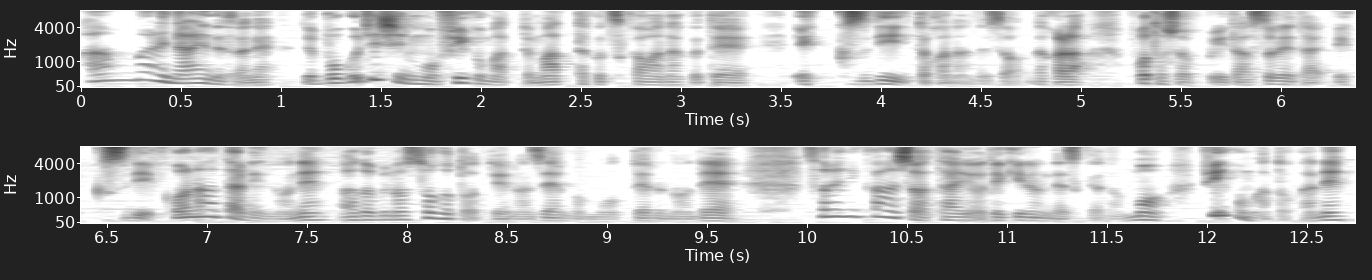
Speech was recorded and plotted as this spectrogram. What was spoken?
あんまりないんですよね。で、僕自身も Figma って全く使わなくて、XD とかなんですよ。だから、から Photoshop、イラストレーター、XD、このあたりのね、Adobe のソフトっていうのは全部持ってるので、それに関しては対応できるんですけども、Figma とかね、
